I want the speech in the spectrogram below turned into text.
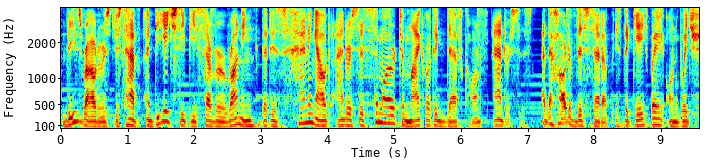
These routers just have a DHCP server running that is handing out addresses similar to MikroTik DevConf addresses. At the heart of this setup is the gateway on which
